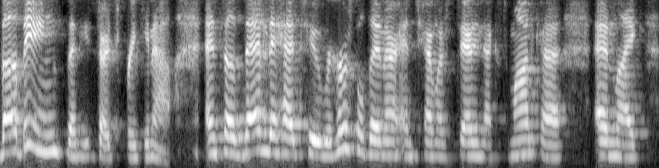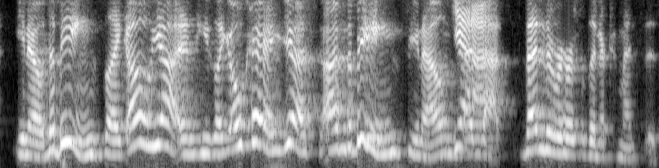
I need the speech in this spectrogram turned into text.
the Bings, then he starts freaking out. And so then they head to rehearsal dinner and Chandler's standing next to Monica and like you know the Bings like oh yeah and he's like okay yes i'm the Bings you know yeah and that's then the rehearsal dinner commences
